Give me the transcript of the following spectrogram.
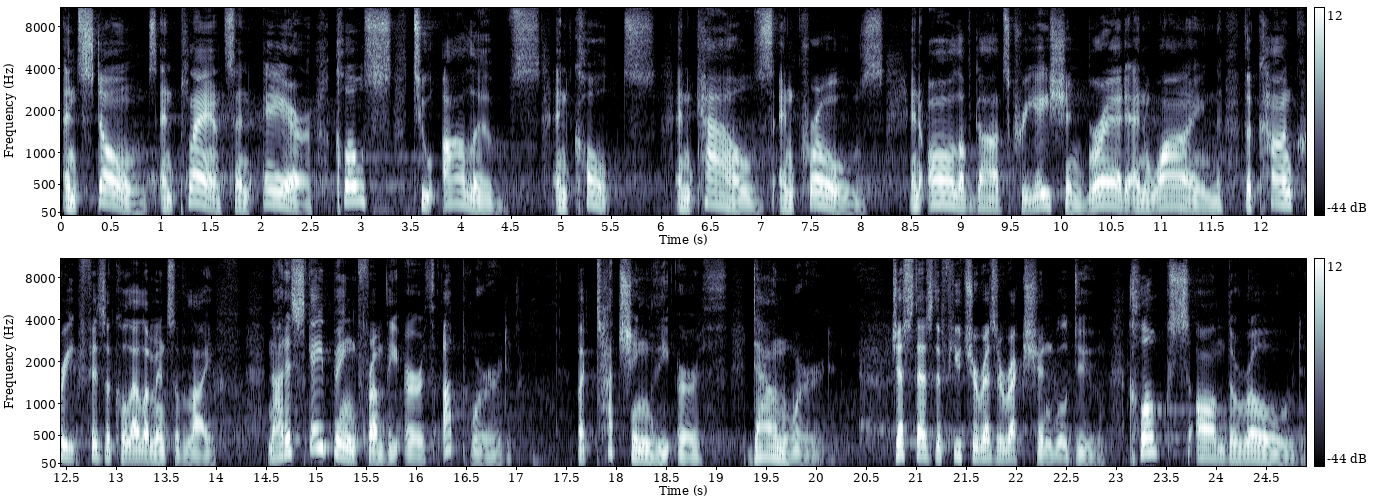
and stones and plants and air, close to olives and colts and cows and crows and all of God's creation, bread and wine, the concrete physical elements of life, not escaping from the earth upward, but touching the earth downward, just as the future resurrection will do. Cloaks on the road,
